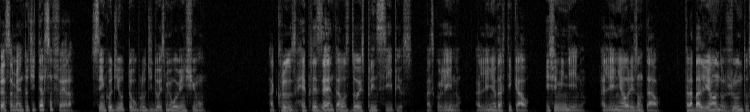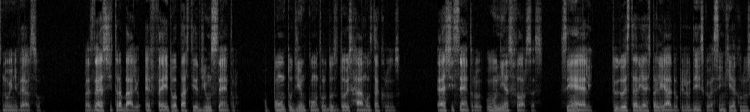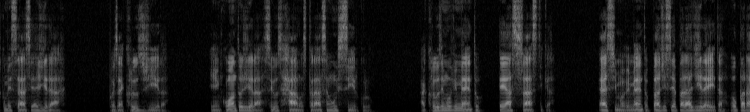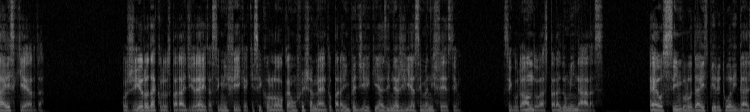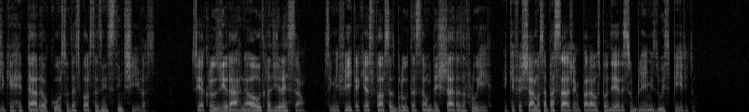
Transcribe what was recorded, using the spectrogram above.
Pensamento de terça-feira, 5 de outubro de 2021. A cruz representa os dois princípios, masculino, a linha vertical, e feminino, a linha horizontal, trabalhando juntos no universo. Mas este trabalho é feito a partir de um centro, o ponto de encontro dos dois ramos da cruz. Este centro une as forças. Sem ele, tudo estaria espalhado pelo disco assim que a cruz começasse a girar. Pois a cruz gira. E enquanto gira, seus ramos traçam um círculo. A cruz em movimento é a svástica. Este movimento pode ser para a direita ou para a esquerda. O giro da cruz para a direita significa que se coloca um fechamento para impedir que as energias se manifestem, segurando-as para dominá-las é o símbolo da espiritualidade que retarda o curso das forças instintivas. Se a cruz girar na outra direção, significa que as forças brutas são deixadas a fluir e que fechamos a passagem para os poderes sublimes do espírito.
